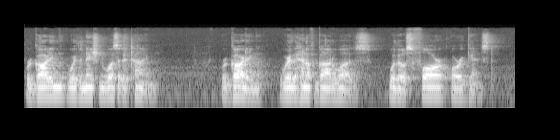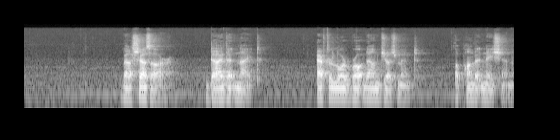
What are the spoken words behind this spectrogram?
regarding where the nation was at the time, regarding where the hand of God was, whether it was for or against. Belshazzar died that night after the Lord brought down judgment upon that nation,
